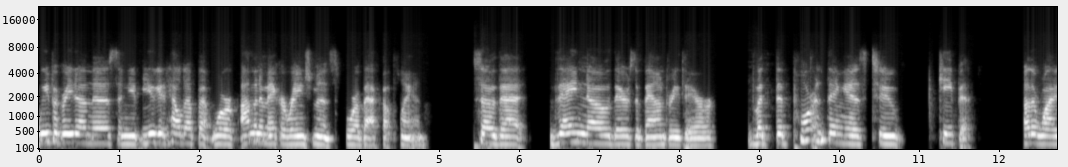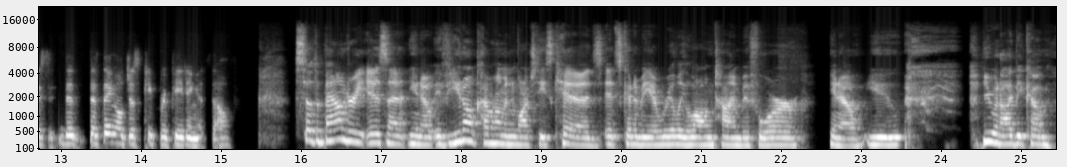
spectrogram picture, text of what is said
we've agreed on this and you, you get held up at work, I'm going to make arrangements for a backup plan so that they know there's a boundary there. But the important thing is to keep it. Otherwise, the, the thing will just keep repeating itself. So the boundary isn't, you know, if you don't come home and watch these kids, it's going to be a really long time before, you know, you you and I become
